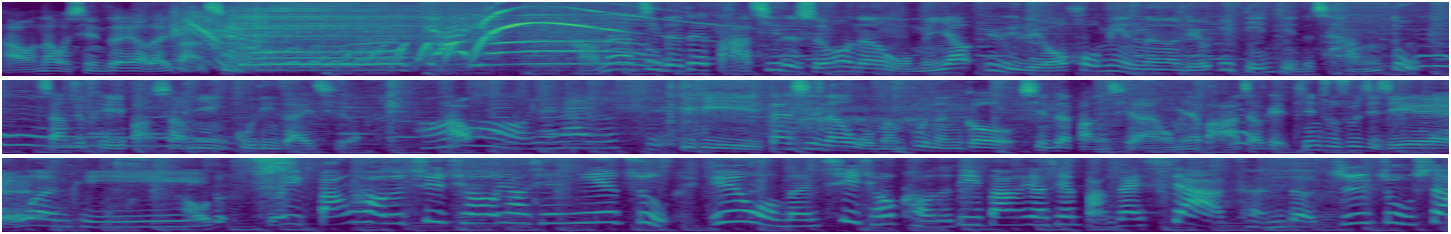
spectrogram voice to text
好，那我现在要来打气喽，加油！好，那要记得在打气的时候呢，我们要预留后面呢留一点点的长度，这样就可以把上面固定在一起了。好，哦，原来如此。嘿嘿，但是呢，我们不能够现在绑起来，我们要把它交给天竺鼠姐姐。没问题。好的。所以绑好的气球要先捏住，因为我们气球口的地方要先绑在下层的支柱上。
